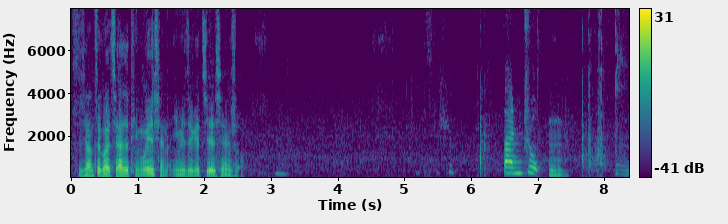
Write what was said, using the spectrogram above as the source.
实际上这块棋还是挺危险的，因为这个接先手。嗯。扳住。嗯。嗯，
